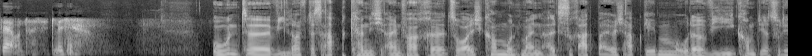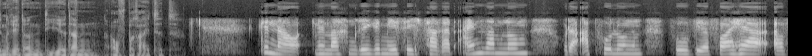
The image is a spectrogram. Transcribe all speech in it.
sehr unterschiedlich. Und äh, wie läuft das ab? Kann ich einfach äh, zu euch kommen und mein altes Rad bei euch abgeben oder wie kommt ihr zu den Rädern, die ihr dann aufbereitet? Genau, wir machen regelmäßig Fahrradeinsammlungen oder Abholungen, wo wir vorher auf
